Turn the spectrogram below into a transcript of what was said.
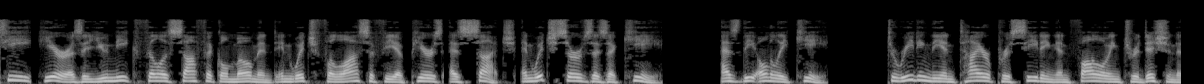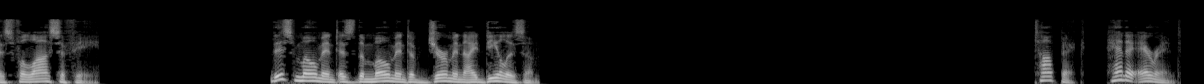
T here is a unique philosophical moment in which philosophy appears as such and which serves as a key—as the only key, to reading the entire preceding and following tradition as philosophy. This moment is the moment of German idealism. Hannah Arendt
